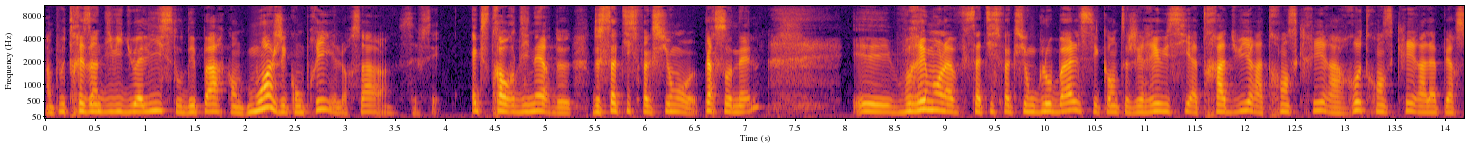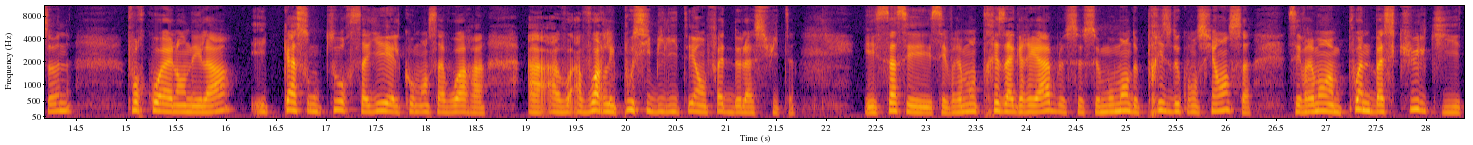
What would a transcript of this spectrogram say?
un peu très individualiste au départ quand moi j'ai compris. Alors ça, c'est extraordinaire de, satisfaction euh, personnelle. Et vraiment, la satisfaction globale, c'est quand j'ai réussi à traduire, à transcrire, à retranscrire à la personne pourquoi elle en est là et qu'à son tour, ça y est, elle commence à voir, à voir les possibilités en fait de la suite. Et ça, c'est vraiment très agréable, ce, moment de prise de conscience. C'est vraiment un point de bascule qui est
